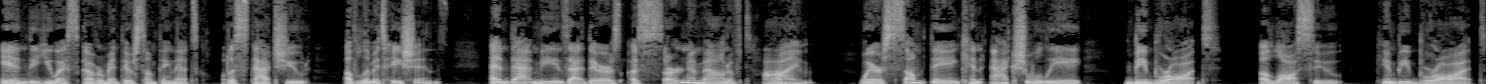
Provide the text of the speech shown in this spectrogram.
In the US government, there's something that's called a statute of limitations. And that means that there's a certain amount of time where something can actually be brought, a lawsuit can be brought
